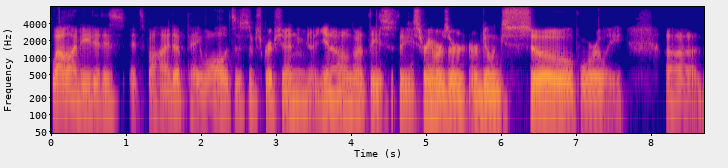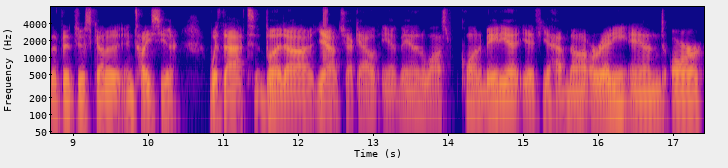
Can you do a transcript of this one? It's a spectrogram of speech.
Well, I mean, it is it's behind a paywall. It's a subscription. You know, these these streamers are are doing so poorly uh, that they just gotta entice you with that. But uh, yeah, check out Ant Man and the Wasp: Quantumania if you have not already, and our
